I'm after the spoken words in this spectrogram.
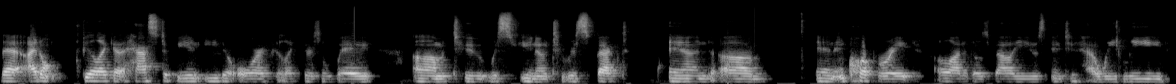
that I don't feel like it has to be an either or. I feel like there's a way um, to, res- you know, to respect and um, and incorporate a lot of those values into how we lead.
